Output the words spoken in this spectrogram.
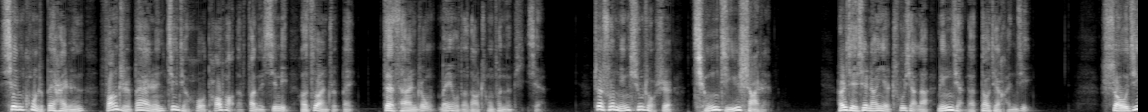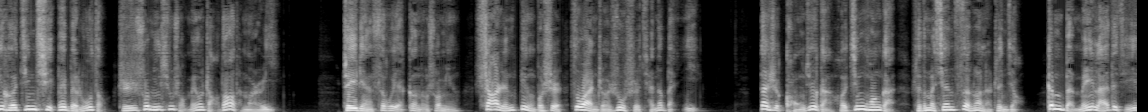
先控制被害人，防止被害人惊醒后逃跑的犯罪心理和作案准备，在此案中没有得到充分的体现。这说明凶手是情急杀人，而且现场也出现了明显的盗窃痕迹，手机和金器未被掳走，只是说明凶手没有找到他们而已。这一点似乎也更能说明。杀人并不是作案者入室前的本意，但是恐惧感和惊慌感使他们先自乱了阵脚，根本没来得及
